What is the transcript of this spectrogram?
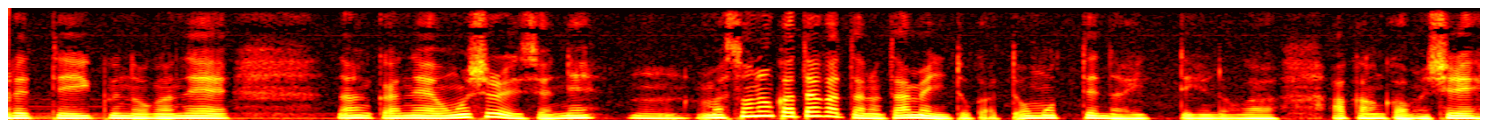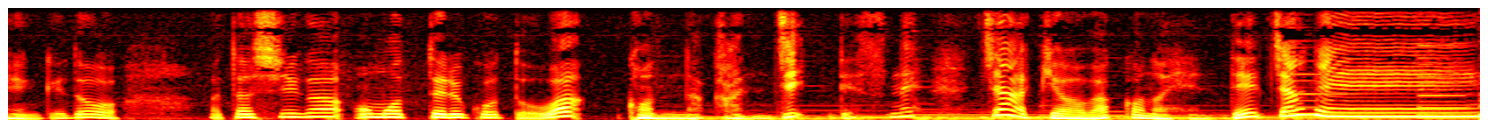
れていくのがねなんかね面白いですよね、うん。まあ、その方々のためにとかって思ってないっていうのがあかんかもしれへんけど私が思ってることはこんな感じですね。じゃあ今日はこの辺で。じゃあね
